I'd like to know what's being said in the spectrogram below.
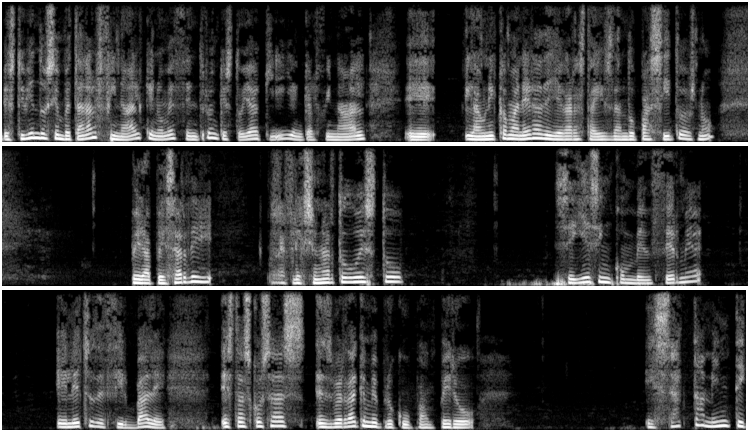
estoy viendo siempre tan al final que no me centro en que estoy aquí y en que al final eh, la única manera de llegar hasta ahí es dando pasitos, ¿no? Pero a pesar de reflexionar todo esto, seguía sin convencerme el hecho de decir, vale, estas cosas es verdad que me preocupan, pero exactamente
